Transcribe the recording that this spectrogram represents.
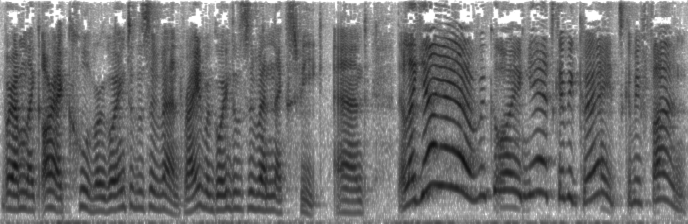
where I'm like, all right, cool, we're going to this event, right? We're going to this event next week. And they're like, yeah, yeah, yeah, we're going. Yeah, it's going to be great. It's going to be fun.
